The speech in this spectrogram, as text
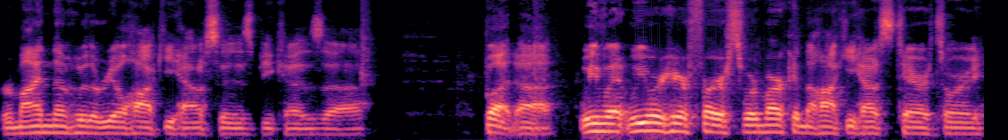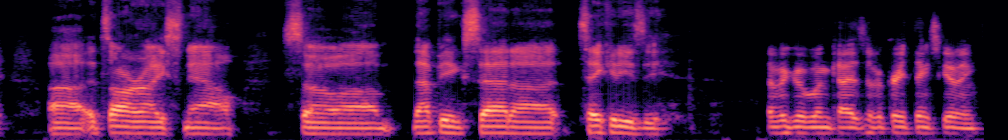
remind them who the real Hockey House is because. Uh, but uh, we went. We were here first. We're marking the Hockey House territory. Uh, it's our ice now. So um, that being said, uh, take it easy. Have a good one, guys. Have a great Thanksgiving.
